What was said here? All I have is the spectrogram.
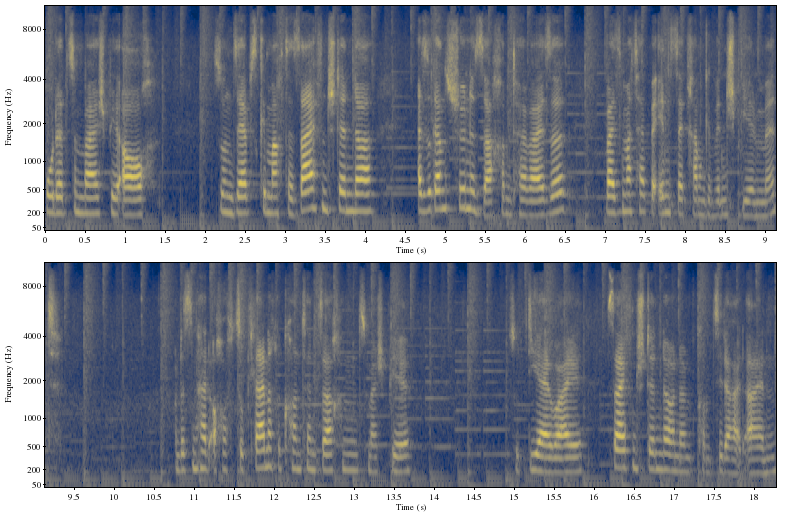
oder zum Beispiel auch so ein selbstgemachter Seifenständer. Also ganz schöne Sachen teilweise, weil sie macht halt bei Instagram Gewinnspielen mit. Und das sind halt auch oft so kleinere Content-Sachen, zum Beispiel so DIY Seifenständer und dann kommt sie da halt ein.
